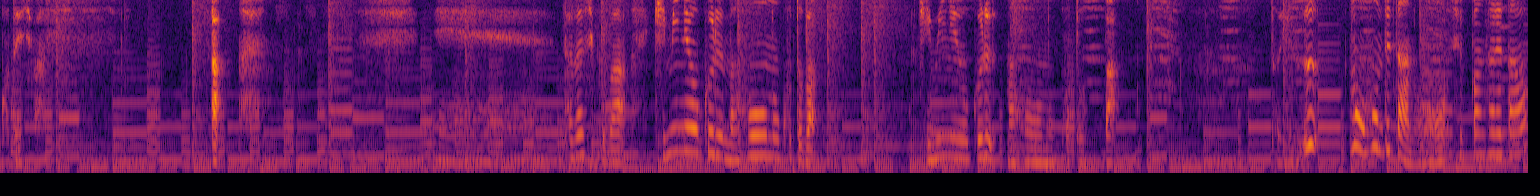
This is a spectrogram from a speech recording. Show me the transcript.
固定します。しくは「君に送る魔法の言葉」「君に送る魔法の言葉」というもう本出たの？出版された？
